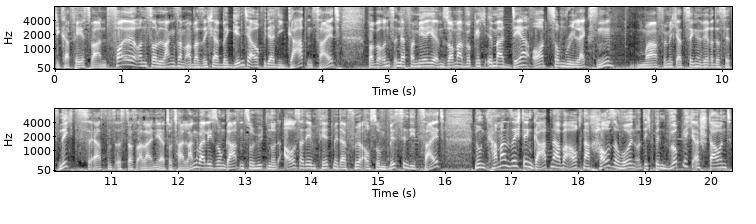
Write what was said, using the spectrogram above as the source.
Die Cafés waren voll und so langsam aber sicher beginnt ja auch wieder die Gartenzeit. War bei uns in der Familie im Sommer wirklich immer der Ort zum Relaxen. Für mich als Single wäre das jetzt nichts. Erstens ist das alleine ja total langweilig, so einen Garten zu hüten und außerdem fehlt mir dafür auch so ein bisschen die Zeit. Nun kann man sich den Garten aber auch nach Hause holen und ich bin wirklich erstaunt,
